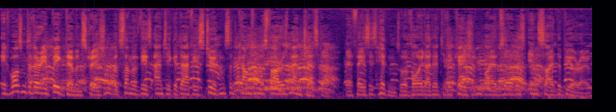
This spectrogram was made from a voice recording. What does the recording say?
It wasn't a very big demonstration, but some of these anti-Gaddafi students had come from as far as Manchester, their faces hidden to avoid identification by observers inside the bureau.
